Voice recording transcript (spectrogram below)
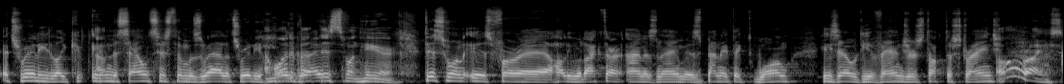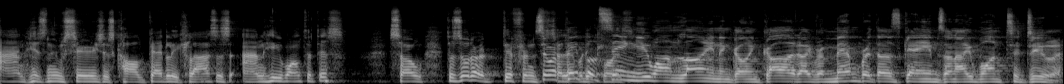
it's really like even the sound system as well. It's really And what about grade. this one here? This one is for a Hollywood actor, and his name is Benedict Wong. He's out of the Avengers, Doctor Strange. All right. And his new series is called Deadly Classes, and he wanted this. So there's other different So are people clients. seeing you online and going, God, I remember those games and I want to do it?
